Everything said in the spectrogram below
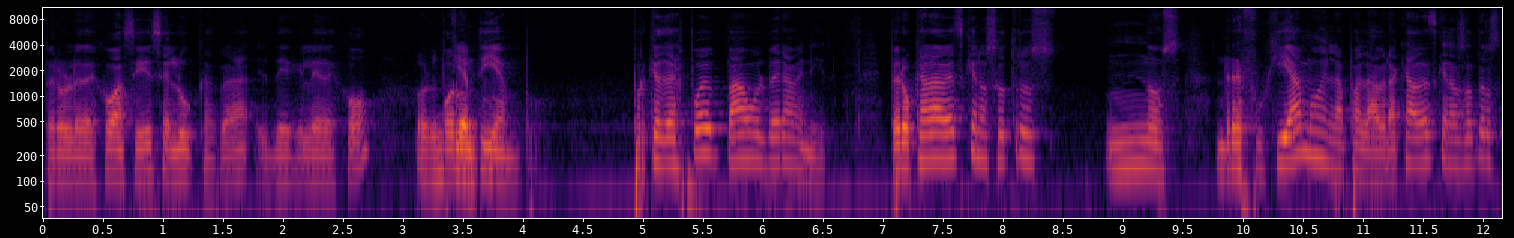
pero le dejó, así dice Lucas, ¿verdad? le dejó por, un, tiempo. un tiempo, porque después va a volver a venir. Pero cada vez que nosotros nos refugiamos en la palabra, cada vez que nosotros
